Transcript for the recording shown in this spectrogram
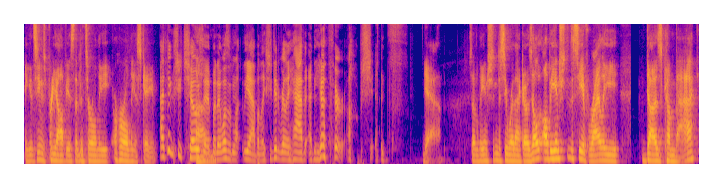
like, it seems pretty obvious that it's her only her only escape. I think she chose it, Um, but it wasn't like yeah, but like she didn't really have any other options. Yeah. So it'll be interesting to see where that goes. I'll, I'll be interested to see if Riley does come back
